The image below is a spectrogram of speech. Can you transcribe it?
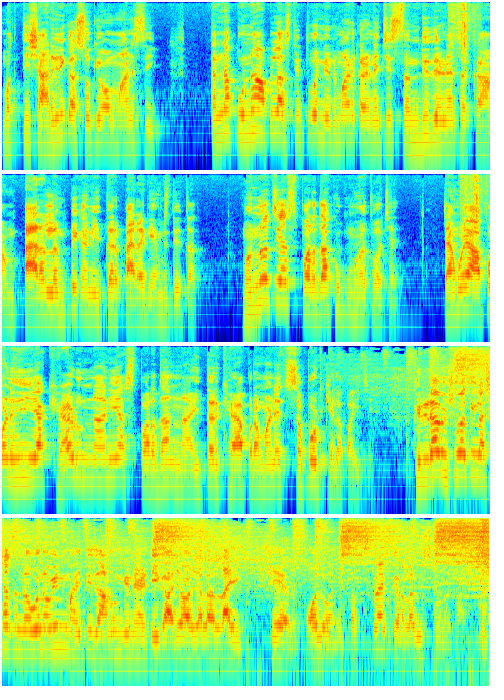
मग ती शारीरिक असो किंवा मानसिक त्यांना पुन्हा आपलं अस्तित्व निर्माण करण्याची संधी देण्याचं काम पॅरालिम्पिक आणि इतर पॅरागेम्स देतात. म्हणूनच या स्पर्धा खूप महत्त्वाच्या आहेत. त्यामुळे आपणही या खेळाडूंना आणि या स्पर्धांना इतर खेळाप्रमाणेच सपोर्ट केला पाहिजे. क्रीडा विश्वातील अशाच नवनवीन माहिती जाणून घेण्यासाठी गाजावाजाला लाईक शेअर फॉलो आणि सबस्क्राईब करायला विसरू नका.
